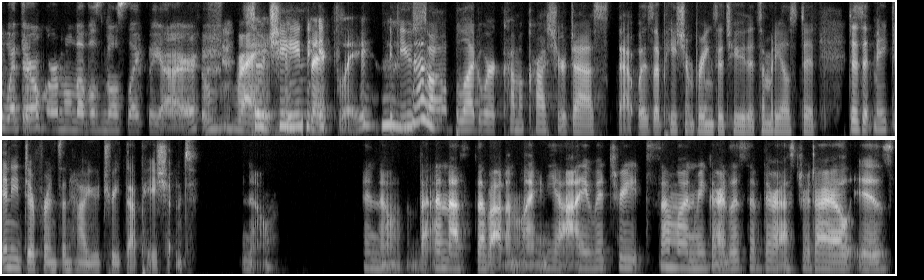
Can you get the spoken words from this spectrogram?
what their hormone levels most likely are. Right. So Jean, exactly. if, if you saw blood work come across your desk that was a patient brings it to you that somebody else did, does it make any difference in how you treat that patient? No. And no, and that's the bottom line. Yeah, I would treat someone regardless if their estradiol is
